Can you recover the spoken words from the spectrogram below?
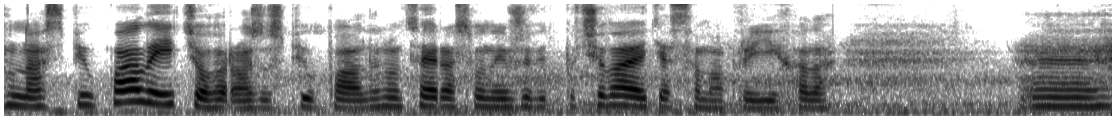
у нас співпали і цього разу співпали. Ну, цей раз вони вже відпочивають, я сама приїхала. Е,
